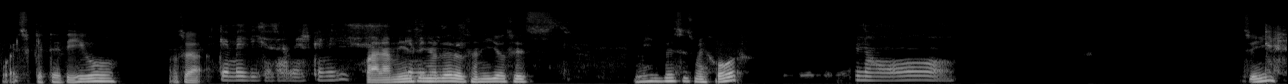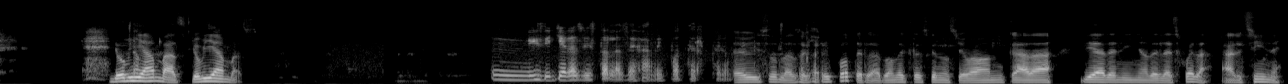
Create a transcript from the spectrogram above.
pues, ¿qué te digo? O sea, ¿Qué me dices? A ver, ¿qué me dices? para mí ¿Qué El Señor de los Anillos es mil veces mejor. No, Sí, yo vi no. ambas, yo vi ambas. Ni siquiera has visto las de Harry Potter, pero He visto las de Harry Potter, ¿a dónde crees que nos llevaban cada día de niño de la escuela? Al cine.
